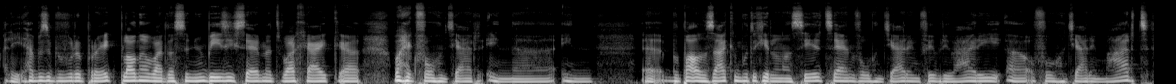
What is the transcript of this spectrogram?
allez, hebben ze bijvoorbeeld projectplannen waar dat ze nu bezig zijn met wat ga ik, uh, wat ik volgend jaar in, in bepaalde zaken moeten gelanceerd zijn volgend jaar in februari of volgend jaar in maart.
